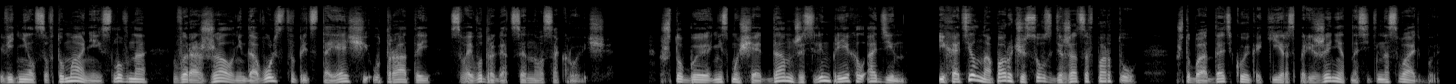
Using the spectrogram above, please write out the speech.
виднелся в тумане и словно выражал недовольство предстоящей утратой своего драгоценного сокровища. Чтобы не смущать дам, Джеселин приехал один и хотел на пару часов задержаться в порту, чтобы отдать кое-какие распоряжения относительно свадьбы.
